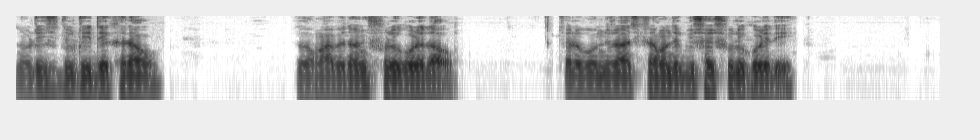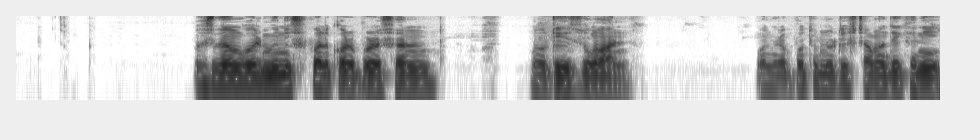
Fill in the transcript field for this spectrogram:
নোটিশ দুটি দেখে নাও এবং আবেদন শুরু করে দাও। চলো বন্ধুরা আজকে আমাদের বিষয় শুরু করে দিই। West Bengal municipal corporation notice one. বন্ধুরা, প্রথম নোটিশটা আমরা দেখে নিই।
